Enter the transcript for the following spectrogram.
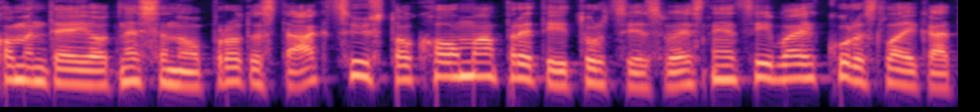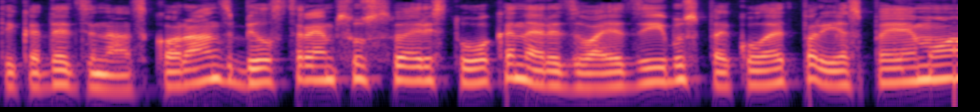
Komentējot neseno protesta akciju Stokholmā pretī Turcijas vēstniecībai, kuras laikā tika dedzināts Korāns, Bilstrēms uzsvēris to, ka neredz vajadzību spekulēt par iespējamo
